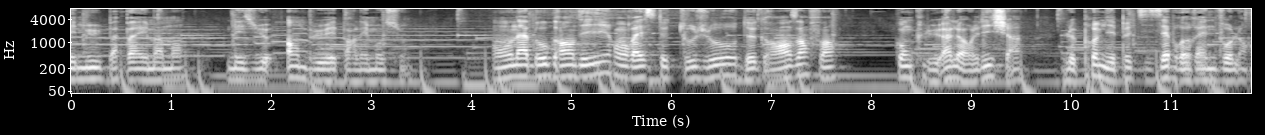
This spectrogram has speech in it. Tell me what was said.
émus papa et maman, les yeux embués par l'émotion. On a beau grandir, on reste toujours de grands enfants, conclut alors Lisha, le premier petit zèbre reine volant.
